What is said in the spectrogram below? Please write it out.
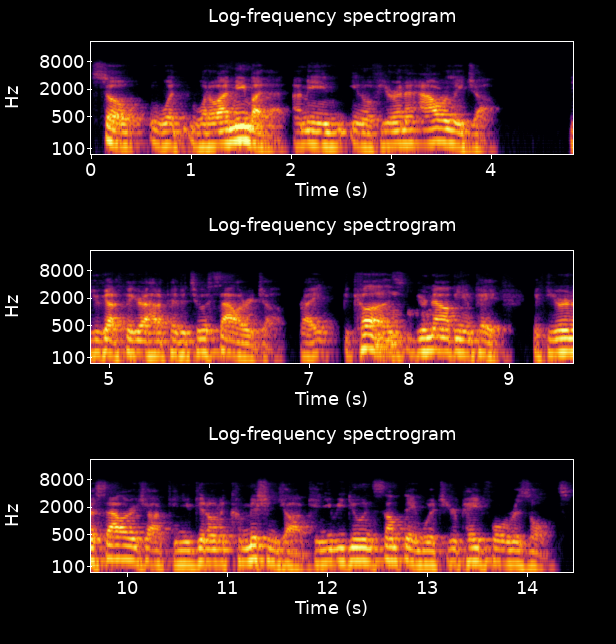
So what what do I mean by that? I mean, you know, if you're in an hourly job, you got to figure out how to pivot to a salary job, right? Because Mhm. you're now being paid. If you're in a salary job, can you get on a commission job? Can you be doing something which you're paid for results?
